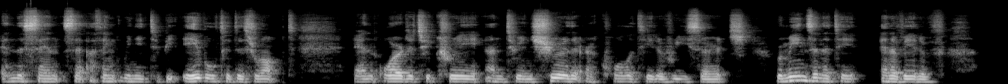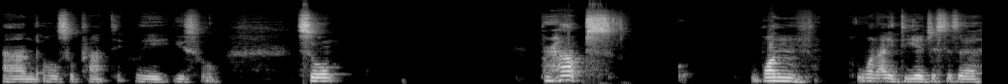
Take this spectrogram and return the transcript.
in the sense that I think we need to be able to disrupt in order to create and to ensure that our qualitative research remains innovative and also practically useful. So perhaps one one idea just as a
